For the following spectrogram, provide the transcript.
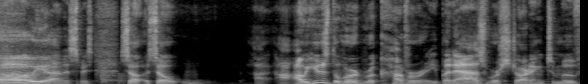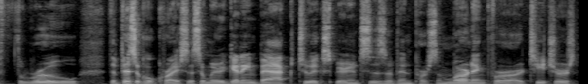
oh yeah, out of space. So so I, will use the word recovery, but as we're starting to move through the physical crisis and we're getting back to experiences of in-person learning for our teachers,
